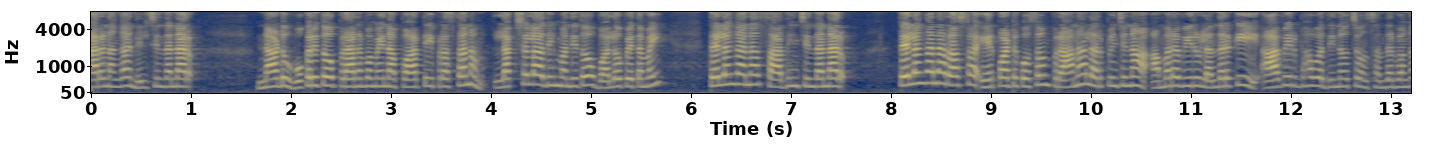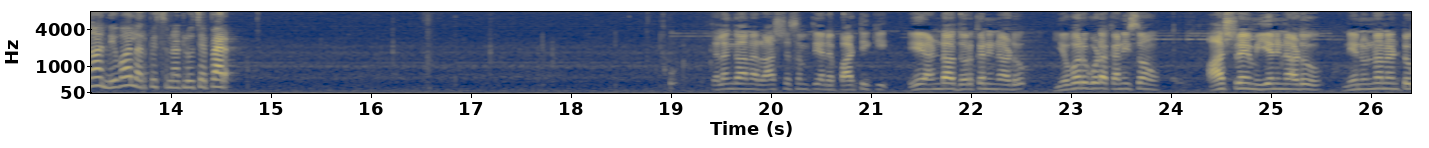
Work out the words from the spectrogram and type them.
కారణంగా నిలిచిందన్నారు. నాడు ఒకరితో ప్రారంభమైన పార్టీ ప్రస్థానం లక్షలాది మందితో బలోపేతమై తెలంగాణ సాధించిందన్నారు. తెలంగాణ రాష్ట్ర ఏర్పాటు కోసం ప్రాణాలు అర్పించిన అమరవీరులందరికీ ఆవిర్భావ దినోత్సవం సందర్భంగా నివాళులర్పిస్తున్నట్లు చెప్పారు. తెలంగాణ రాష్ట్ర సమితి అనే పార్టీకి ఏ అండా దొరకని నాడు ఎవరు కూడా కనీసం ఆశ్రయం ఇయ్యని నాడు నేనున్నానంటూ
